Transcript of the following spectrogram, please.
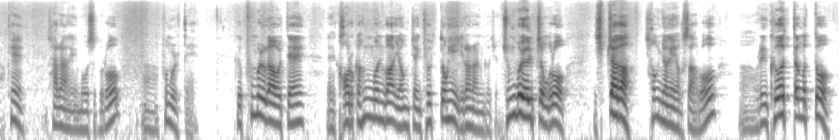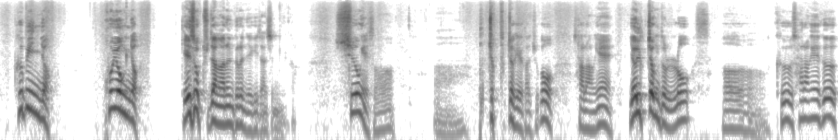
이렇게 사랑의 모습으로 어, 품을 때 그 품을 가올 때 거룩한 흥분과 영적 교통이 일어나는 거죠. 중보 열정으로 십자가 성령의 역사로 어, 우리는 그 어떤 것도 흡인력, 포용력 계속 주장하는 그런 얘기지 않습니까? 수용해서 어, 북적북적 해가지고 사랑의 열정들로 어, 그 사랑의 그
